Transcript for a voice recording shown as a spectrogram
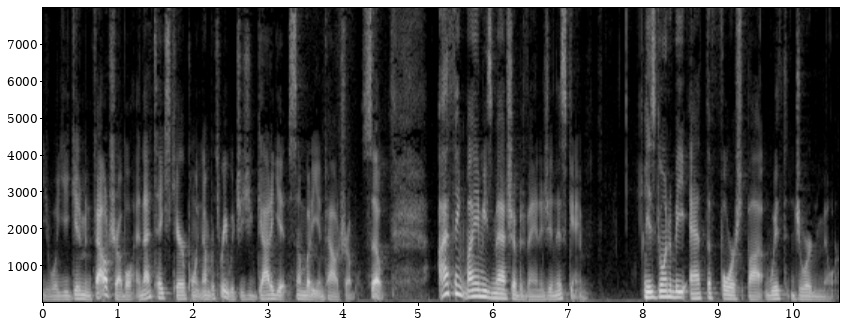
well, you get him in foul trouble, and that takes care of point number three, which is you got to get somebody in foul trouble. So I think Miami's matchup advantage in this game is going to be at the four spot with Jordan Miller,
